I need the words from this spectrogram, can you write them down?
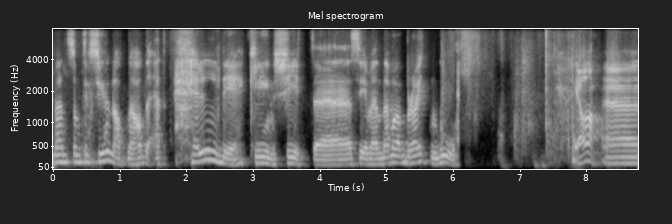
men som tilsynelatende hadde et heldig clean sheet, eh, Simen. Der var Brighton god. Ja da, eh,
